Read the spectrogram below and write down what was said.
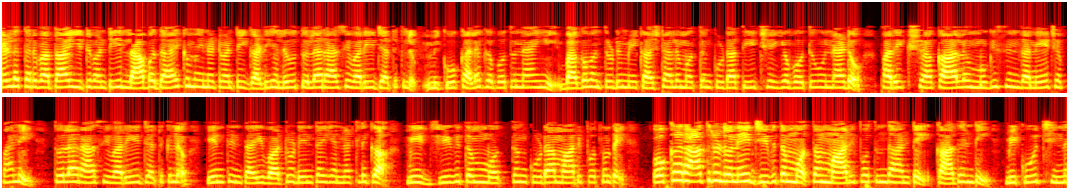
ఏళ్ళ తర్వాత ఇటువంటి లాభదాయకమైనటువంటి గడియలు తులారాశి వారి జతకులు మీకు కలగబోతున్నాయి. భగవంతుడు మీ కష్టాలు మొత్తం కూడా తీర్చేయబోతూ ఉన్నాడు. పరీక్ష కాలం ముగిసిందనే చెప్పాలి. తులారాశి వారి జతకులు ఇంతింతై వటుడింతై అన్నట్లుగా మీ జీవితం మొత్తం కూడా మారిపోతుంది. ఒక రాత్రిలోనే జీవితం మొత్తం మారిపోతుందా అంటే కాదండి. మీకు చిన్న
